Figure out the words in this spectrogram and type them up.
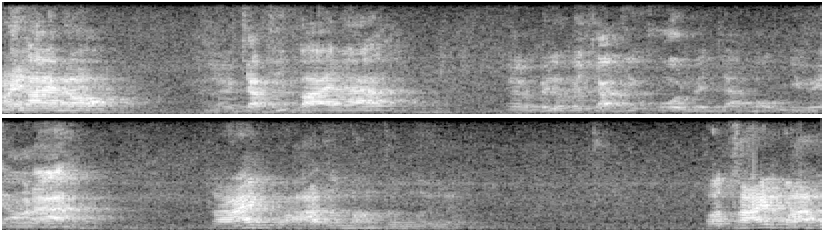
ผู้ชายเนาะเออจับที่ปลายนะเออไม่ต้องไปจับที่โคนเป็นอาจารย์บอกที่ไม่เอานะซ้ายขวาสม่ำเสมอพอซ้ายขวาส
